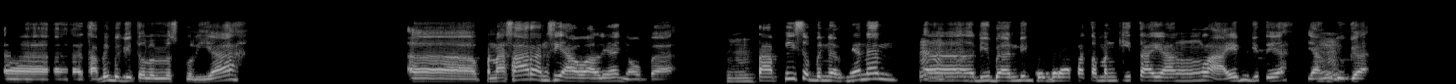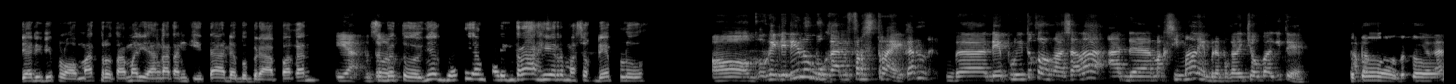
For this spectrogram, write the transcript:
Uh, tapi begitu lulus kuliah uh, penasaran sih awalnya nyoba. Hmm. Tapi sebenarnya nan uh, dibanding beberapa teman kita yang lain gitu ya, yang hmm. juga jadi diplomat terutama di angkatan kita ada beberapa kan. Iya, betul. Sebetulnya gue tuh yang paling terakhir masuk Deplu. Oh, oke. Okay. Jadi lu bukan first try kan? Deplu itu kalau nggak salah ada maksimal ya berapa kali coba gitu ya? Betul, Apa? betul. Ya kan?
